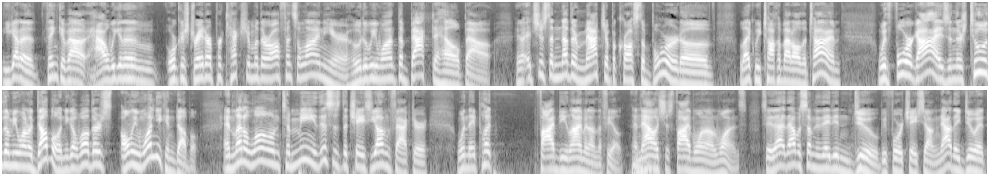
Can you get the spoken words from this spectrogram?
you got to think about how we going to orchestrate our protection with our offensive line here. Who do we want the back to help out? You know, it's just another matchup across the board of like we talk about all the time with four guys and there's two of them you want to double and you go, "Well, there's only one you can double." And let alone to me, this is the Chase Young factor when they put five D linemen on the field, and mm-hmm. now it's just five one on ones. See that that was something they didn't do before Chase Young. Now they do it,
